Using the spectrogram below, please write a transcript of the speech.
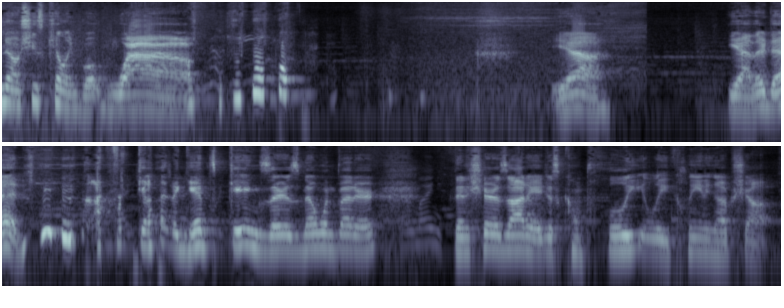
No, she's killing both. Wow. yeah. Yeah, they're dead. I forgot against kings, there is no one better than Scheherazade just completely cleaning up shop.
